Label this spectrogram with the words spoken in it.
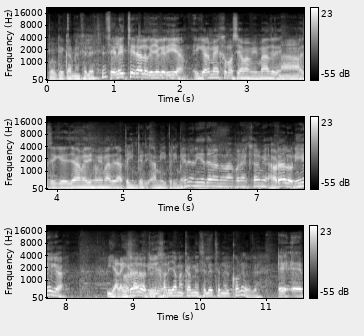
¿Por qué Carmen Celeste? Celeste era lo que yo quería. Y Carmen es como se llama mi madre. Ah. Así que ya me dijo mi madre, a mi primera nieta no la va a poner Carmen. Ahora lo niega. ¿Y a, la hija, a tu hija le llaman Carmen Celeste en el cole o qué? Eh, eh,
